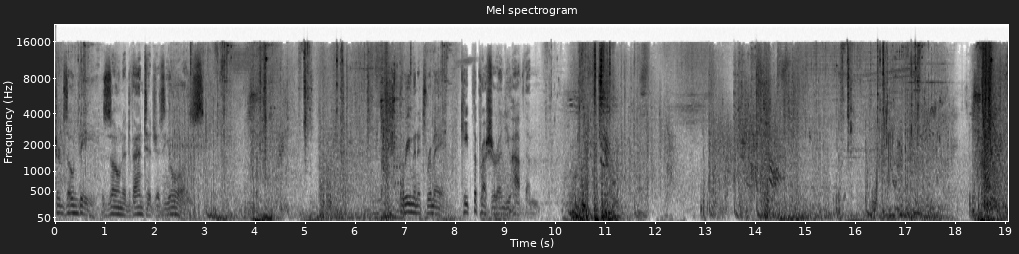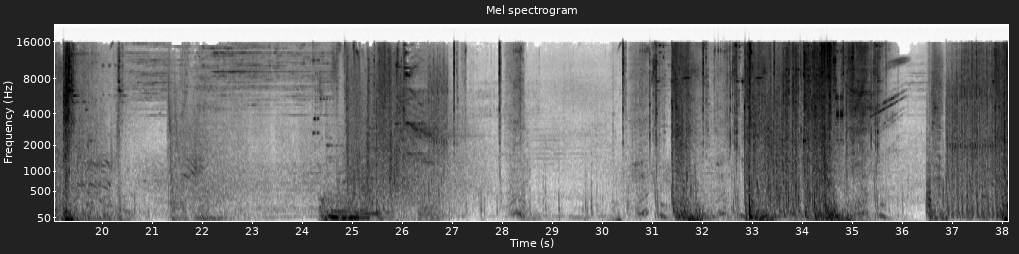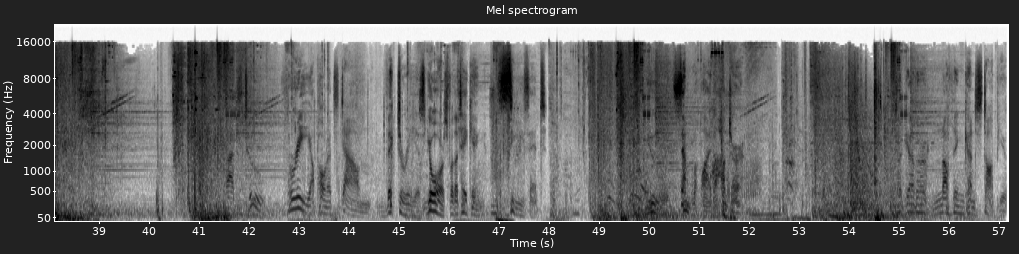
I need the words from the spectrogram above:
captured Zone B. Zone advantage is yours. Three minutes remain. Keep the pressure and you have them. That's two. Three opponents down. Victory is yours for the taking. Seize it. You exemplify the hunter. Together, nothing can stop you.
